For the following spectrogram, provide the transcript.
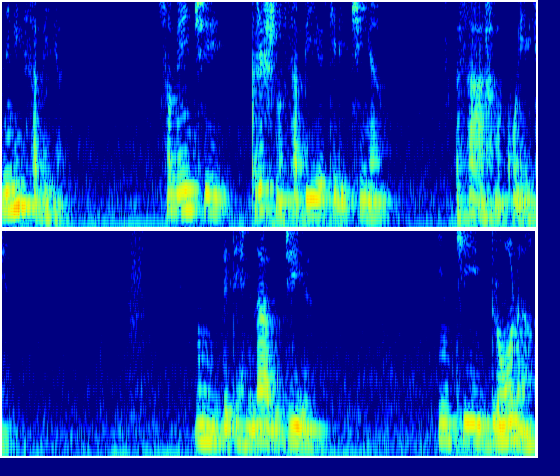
Ninguém sabia. Somente Krishna sabia que ele tinha essa arma com ele. Num determinado dia, em que Drona,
